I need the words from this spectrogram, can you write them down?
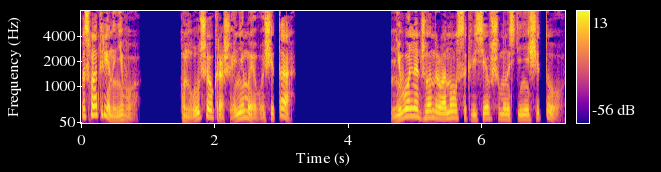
Посмотри на него. Он лучшее украшение моего щита. Невольно Джон рванулся к висевшему на стене щиту,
